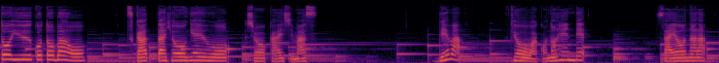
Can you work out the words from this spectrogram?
という言葉を使った表現を紹介します。では今日はこの辺でさようなら。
